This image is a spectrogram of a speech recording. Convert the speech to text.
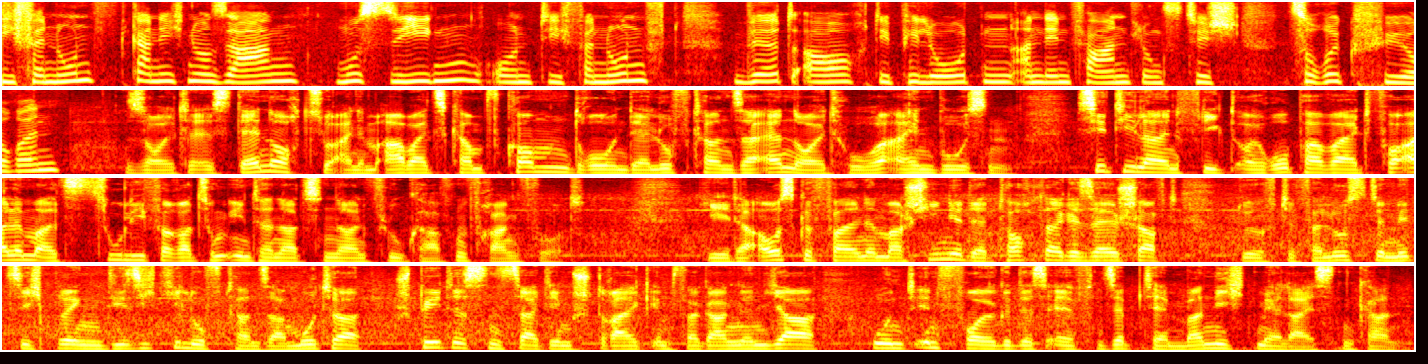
Die Vernunft, kann ich nur sagen, muss siegen und die Vernunft wird auch die Piloten an den Verhandlungstisch zurückführen. Sollte es dennoch zu einem Arbeitskampf kommen, drohen der Lufthansa erneut hohe Einbußen. Cityline fliegt europaweit vor allem als Zulieferer zum internationalen Flughafen Frankfurt. Jede ausgefallene Maschine der Tochtergesellschaft dürfte Verluste mit sich bringen, die sich die Lufthansa-Mutter spätestens seit dem Streik im vergangenen Jahr und infolge des 11. September nicht mehr leisten kann.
